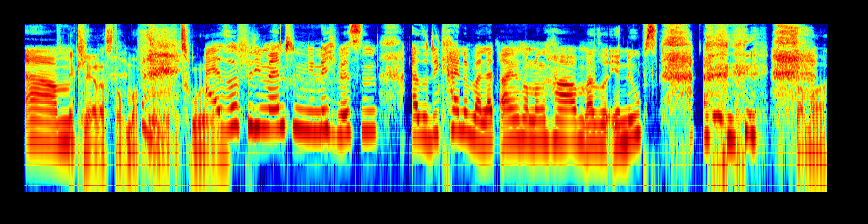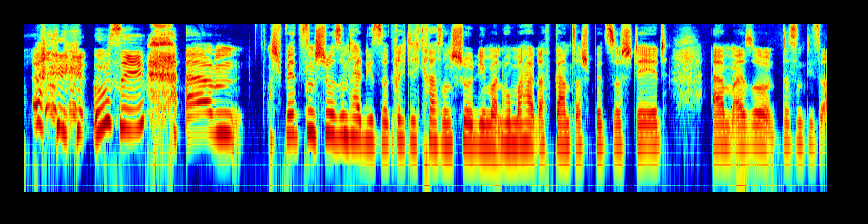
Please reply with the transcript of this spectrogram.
Ähm, Erklär das doch mal für unsere Zuhörer. also für die Menschen, die nicht wissen, also die keine Balletteinordnung haben, also ihr Noobs, Sag mal. Upsi, ähm, Spitzenschuhe sind halt diese richtig krassen Schuhe, die man, wo man halt auf ganzer Spitze steht. Ähm, also das sind diese,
